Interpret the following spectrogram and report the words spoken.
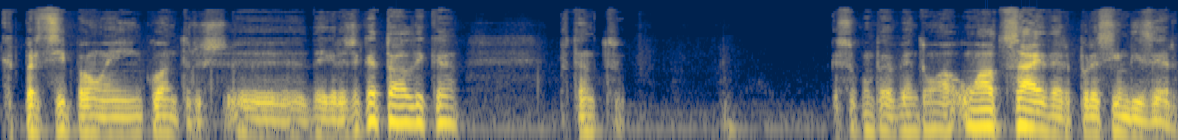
que participam em encontros uh, da Igreja Católica, portanto, sou completamente um, um outsider, por assim dizer.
